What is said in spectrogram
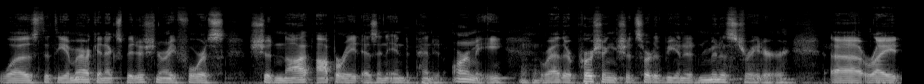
was that the American Expeditionary Force should not operate as an independent army. Mm-hmm. Rather, Pershing should sort of be an administrator, uh, right,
